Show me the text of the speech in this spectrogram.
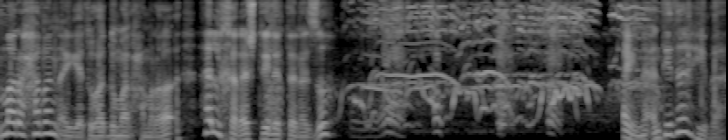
مرحبا أيتها الدمى الحمراء هل خرجت للتنزه؟ أين أنت ذاهبة؟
